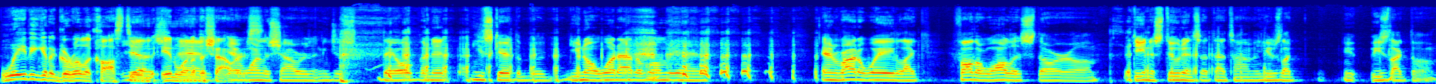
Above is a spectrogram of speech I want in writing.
waiting in a gorilla costume Yes, in one of the showers. Yeah, one of the showers, and he just they open it. He scared the you know what out of him, and, and right away, like Father Wallace, our um, dean of students at that time, he was like, he, he's like the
